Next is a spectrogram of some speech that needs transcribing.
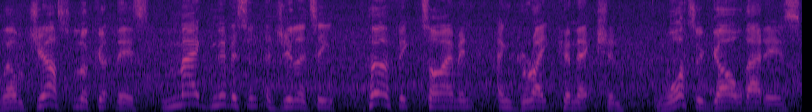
Well, just look at this. Magnificent agility, perfect timing and great connection. What a goal that is.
